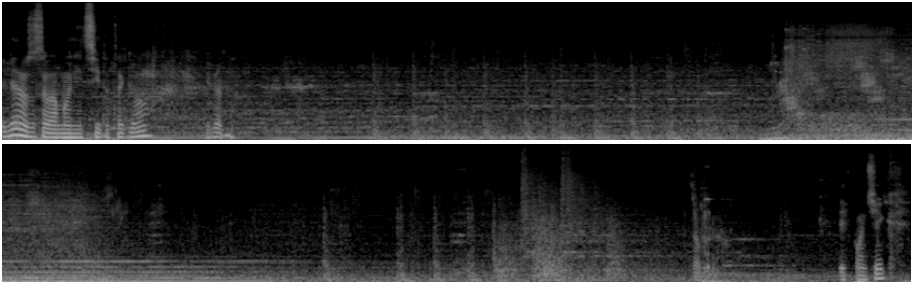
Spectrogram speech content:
Ile nam zostało amunicji do tego? Niewiele. Dobra. Save pointing.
